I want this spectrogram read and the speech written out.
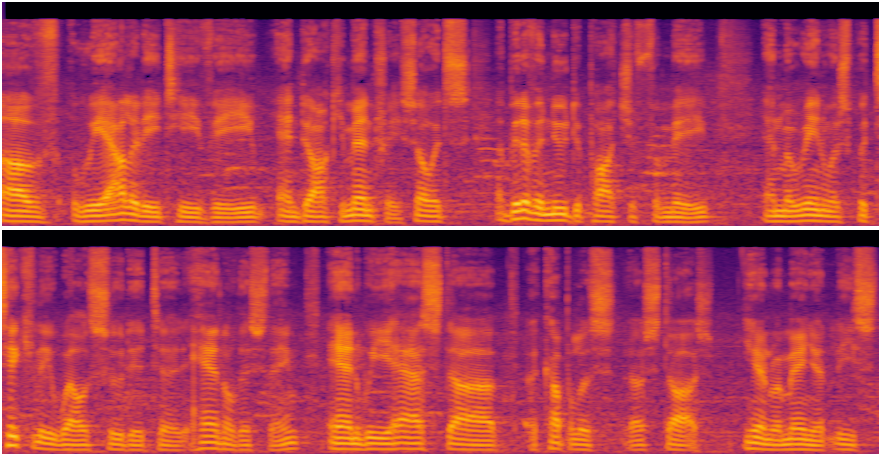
of reality TV and documentary. So it's a bit of a new departure for me. And Maureen was particularly well suited to handle this thing. And we asked uh, a couple of uh, stars here in Romania, at least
